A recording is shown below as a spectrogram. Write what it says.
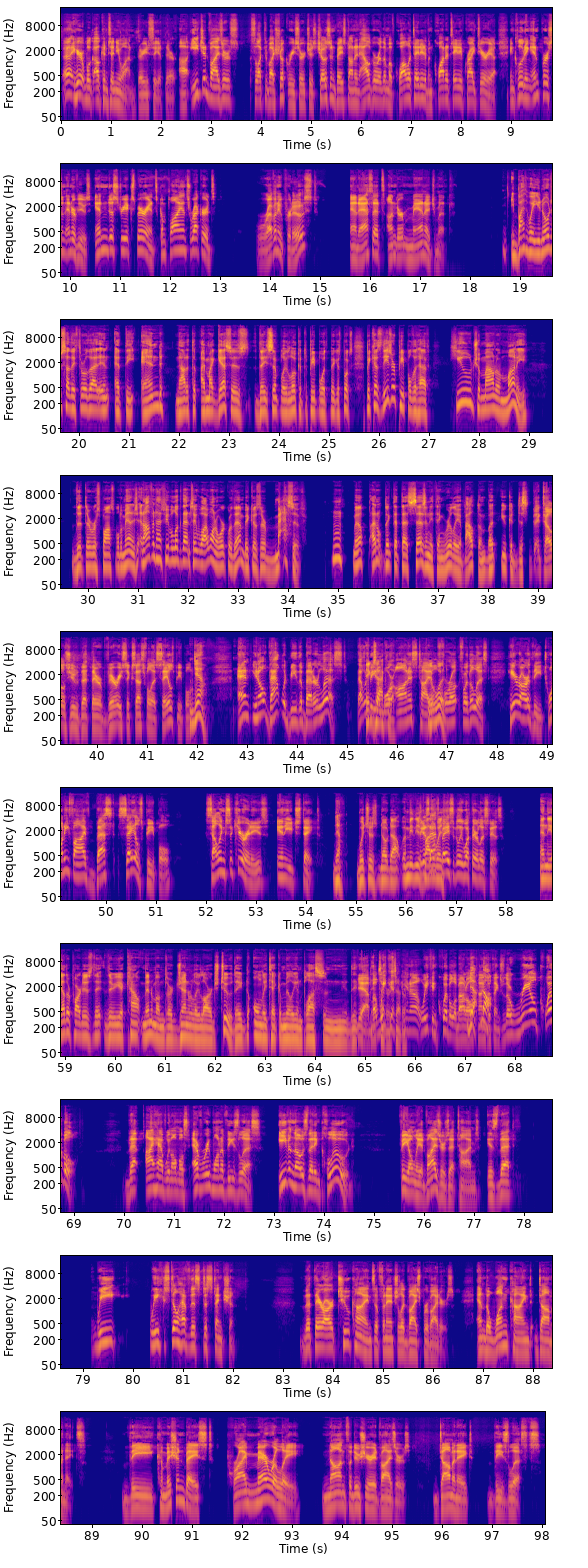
Uh, here, we'll, I'll continue on. There you see it there. Uh, each advisor's selected by Shook Research is chosen based on an algorithm of qualitative and quantitative criteria, including in person interviews, industry experience, compliance records, revenue produced, and assets under management. By the way, you notice how they throw that in at the end, not at the. my guess is they simply look at the people with biggest books because these are people that have huge amount of money that they're responsible to manage. And oftentimes people look at that and say, well, I want to work with them because they're massive. Hmm, well, I don't think that that says anything really about them, but you could just. It tells you that they're very successful as salespeople. Yeah. And, you know, that would be the better list. That would exactly. be a more honest title for, for the list. Here are the 25 best salespeople selling securities in each state. Yeah, which is no doubt. I mean, these, because that's way, basically what their list is. And the other part is that the account minimums are generally large too. They only take a million plus, and the, yeah, but cetera, we can, you know, we can quibble about all yeah, kinds no. of things. The real quibble that I have with almost every one of these lists, even those that include fee only advisors at times, is that we we still have this distinction that there are two kinds of financial advice providers and the one kind dominates. The commission based, primarily non fiduciary advisors dominate these lists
